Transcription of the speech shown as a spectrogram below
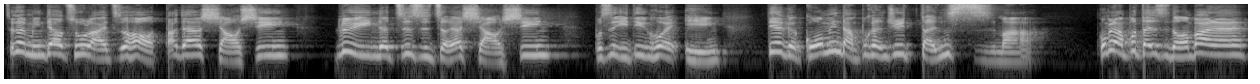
这个民调出来之后，大家要小心，绿营的支持者要小心，不是一定会赢。第二个，国民党不可能去等死嘛，国民党不等死怎么办呢？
